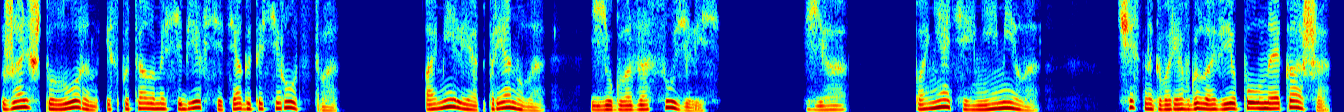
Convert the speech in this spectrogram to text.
жаль, что Лорен испытала на себе все тяготы сиротства. Амелия отпрянула, ее глаза сузились. «Я Понятия не имела. Честно говоря, в голове полная каша.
